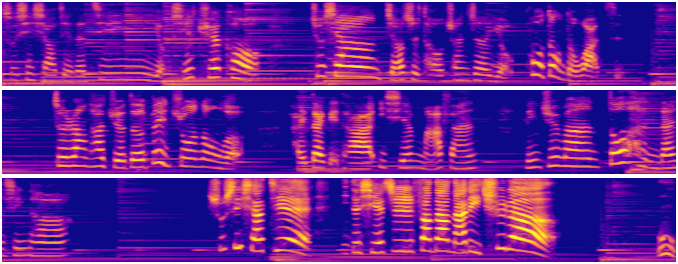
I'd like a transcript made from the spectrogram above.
苏西小姐的记忆有些缺口，就像脚趾头穿着有破洞的袜子，这让她觉得被捉弄了，还带给她一些麻烦。邻居们都很担心她。苏西小姐，你的鞋子放到哪里去了？哦，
